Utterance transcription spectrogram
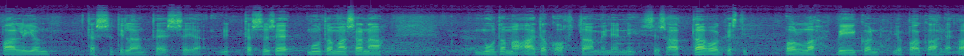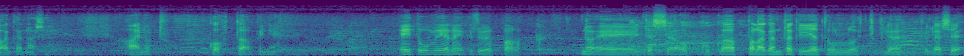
paljon tässä tilanteessa. Ja nyt tässä se muutama sana muutama aito kohtaaminen, niin se saattaa oikeasti olla viikon, jopa kahden aikana se ainut kohtaaminen. Ei tuu mieleen kysyä palkkaa. No ei tässä ole kukaan palkan takia tullut. Että kyllä, kyllä se,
